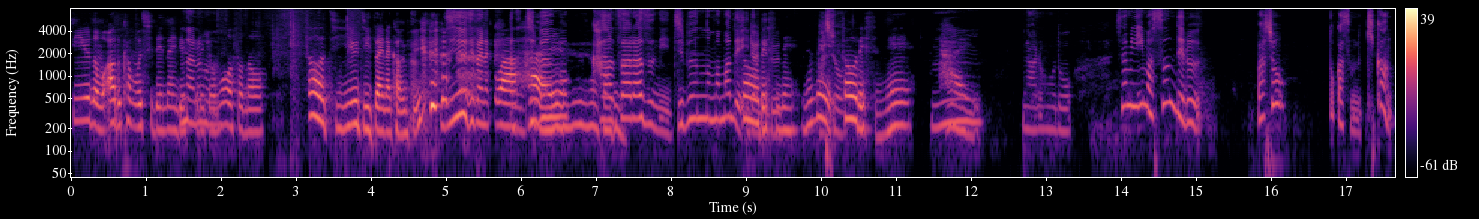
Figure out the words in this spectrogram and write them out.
ていうのもあるかもしれないんですけれなるほども、その、そう、自由自在な感じ。自由自在なは あの自分をはい飾らずに自分のままでいそうられる。ですね。場で所そうですね。うはいーんなるほど。ちなみに今住んでる場所とかその期間、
